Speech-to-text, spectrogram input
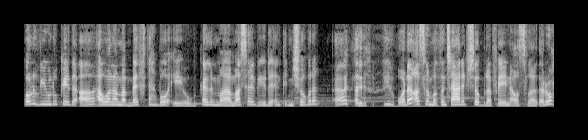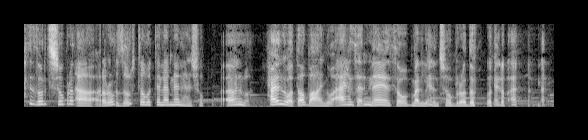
كله بيقولوا كده. آه. أول لما بفتح بقي وبتكلم مصري بيقول أنت من شبرا؟ وأنا أصلا ما كنتش عارف شبرا فين أصلا. رحت زرت شبرا؟ آه رحت زرت وطلع منها شبرا. حلوة. حلوة طبعا. واحسن ناس هم اللي من شبرا دول.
